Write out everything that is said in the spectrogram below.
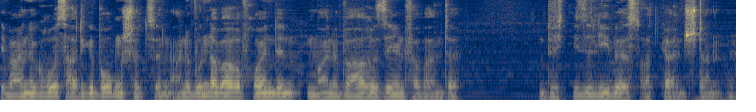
Sie war eine großartige Bogenschützin, eine wunderbare Freundin und eine wahre Seelenverwandte. Und durch diese Liebe ist Otka entstanden.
